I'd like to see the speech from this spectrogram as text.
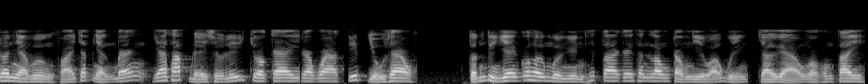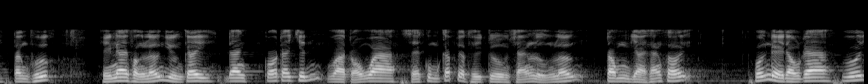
nên nhà vườn phải chấp nhận bán giá thấp để xử lý cho cây ra qua tiếp vụ sau. Tỉnh Tiền Giang có hơn 10.000 hecta cây thanh long trồng nhiều ở huyện Chợ Gạo, Gò Công Tây, Tân Phước. Hiện nay phần lớn vườn cây đang có trái chín và trổ hoa sẽ cung cấp cho thị trường sản lượng lớn trong vài tháng tới. Vấn đề đầu ra với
